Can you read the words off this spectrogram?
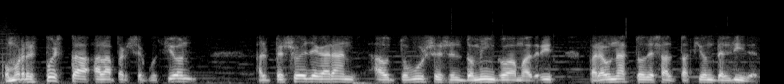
Como respuesta a la persecución, al PSOE llegarán autobuses el domingo a Madrid para un acto de exaltación del líder.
